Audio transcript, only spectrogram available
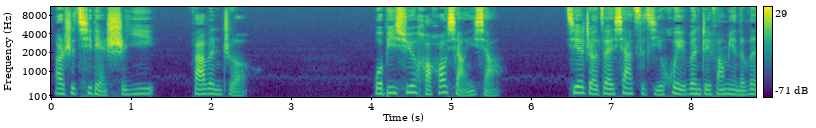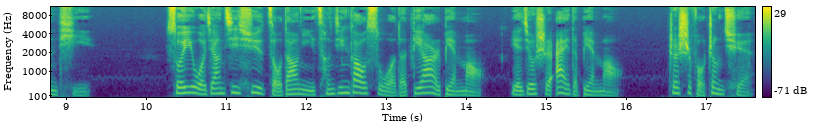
二十七点十一，发问者，我必须好好想一想，接着在下次集会问这方面的问题。所以，我将继续走到你曾经告诉我的第二变貌，也就是爱的变貌。这是否正确？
